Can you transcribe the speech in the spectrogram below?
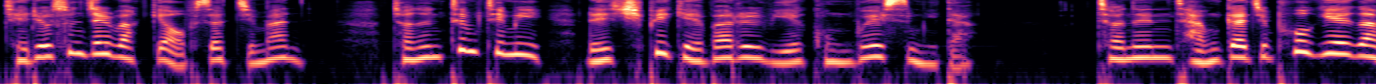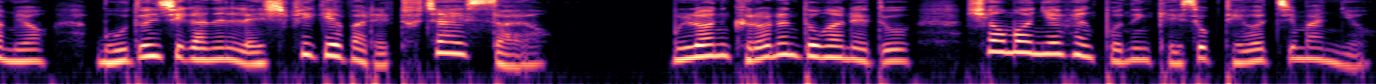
재료 손질밖에 없었지만 저는 틈틈이 레시피 개발을 위해 공부했습니다. 저는 잠까지 포기해가며 모든 시간을 레시피 개발에 투자했어요. 물론 그러는 동안에도 시어머니의 횡포는 계속되었지만요.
